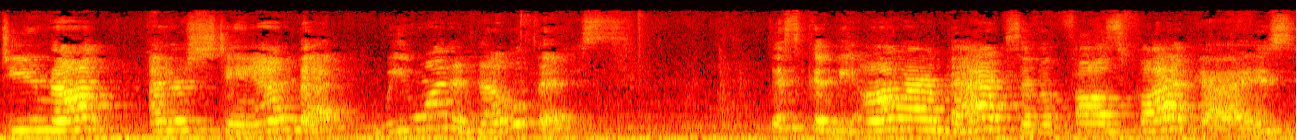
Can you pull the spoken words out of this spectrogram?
Do you not understand that we want to know this? This could be on our backs if it falls flat, guys.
